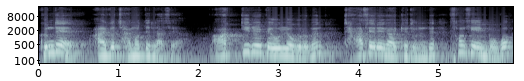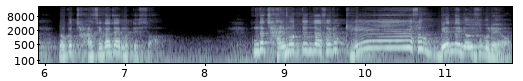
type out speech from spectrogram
근데 아 이거 잘못된 자세야. 악기를 배우려고 그러면 자세를 가르쳐 주는데 선생님 보고 너 그 자세가 잘못됐어. 근데 잘못된 자세로 계속 맨날 연습을 해요.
